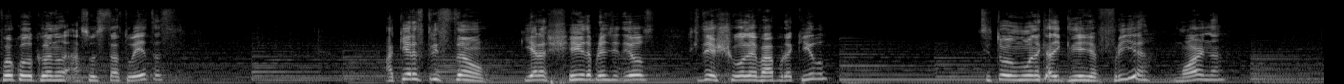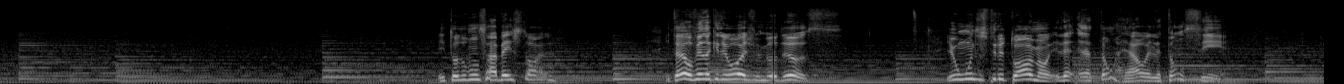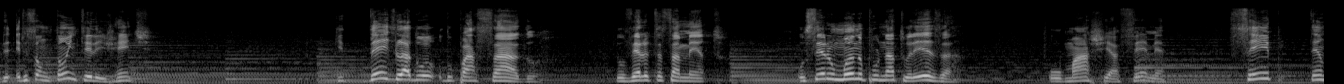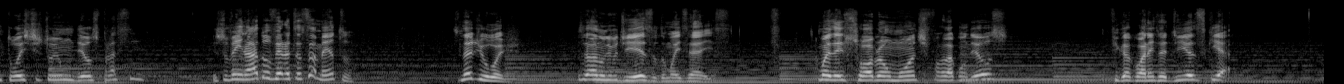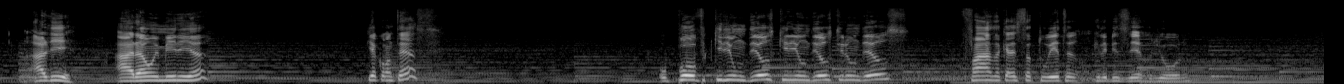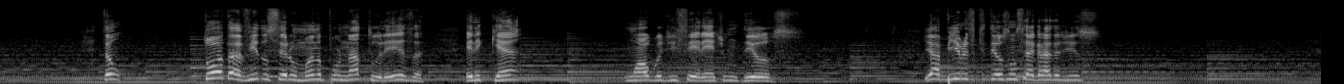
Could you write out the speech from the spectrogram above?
foi colocando as suas estatuetas. Aqueles cristãos que era cheio da presença de Deus, que deixou levar por aquilo, se tornou naquela igreja fria, morna. E todo mundo sabe a história. Então eu vendo aquele hoje, meu Deus. E o mundo espiritual, irmão, ele é, é tão real, ele é tão sim eles são tão inteligentes que desde lá do, do passado, do Velho Testamento, o ser humano por natureza, o macho e a fêmea, sempre tentou instituir um Deus para si. Isso vem lá do Velho Testamento. Isso não é de hoje. Isso é lá no livro de Êxodo, Moisés. Moisés sobra um monte para falar com Deus. Fica 40 dias que ali Arão e Miriam. O que acontece? O povo queria um Deus, queria um Deus, queria um Deus. Faz aquela estatueta, aquele bezerro de ouro. Então, toda a vida do ser humano, por natureza, ele quer um algo diferente, um Deus. E a Bíblia diz que Deus não se agrada disso.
